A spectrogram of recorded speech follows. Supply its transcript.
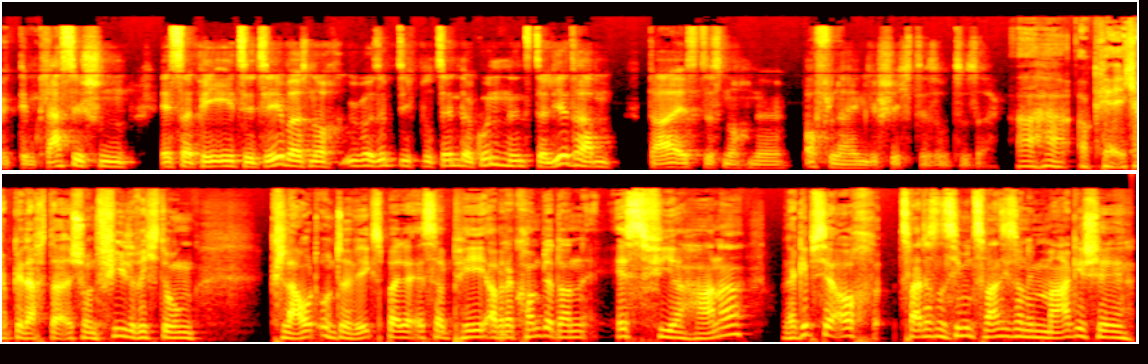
mit dem klassischen SAP ECC, was noch über 70 Prozent der Kunden installiert haben, da ist es noch eine Offline-Geschichte sozusagen. Aha, okay. Ich habe gedacht, da ist schon viel Richtung Cloud unterwegs bei der SAP, aber da kommt ja dann S4 HANA. Und da gibt es ja auch 2027 so eine magische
